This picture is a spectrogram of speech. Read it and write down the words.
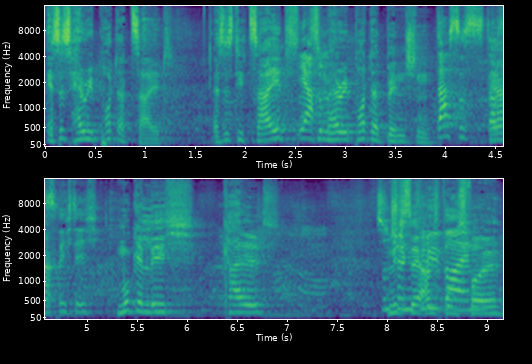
Es ist Harry Potter Zeit. Es ist die Zeit Ja. zum Harry Potter bingen. Das ist, das ist richtig. Muckelig, kalt, So einen nicht sehr Glühwein, anspruchsvoll.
